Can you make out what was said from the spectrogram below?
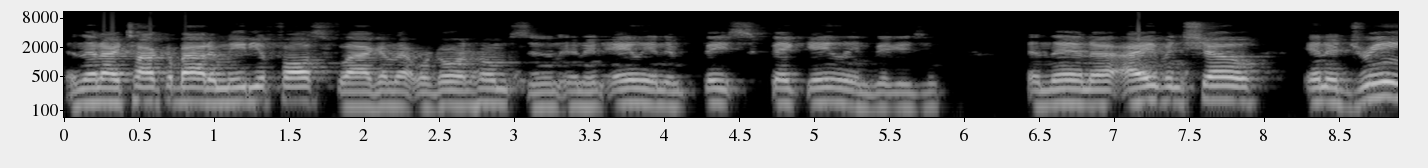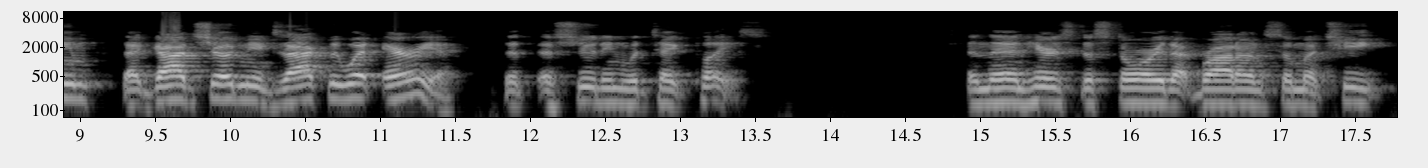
And then I talk about a media false flag and that we're going home soon and an alien and face fake alien videos. And then uh, I even show in a dream that God showed me exactly what area that a shooting would take place. And then here's the story that brought on so much heat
